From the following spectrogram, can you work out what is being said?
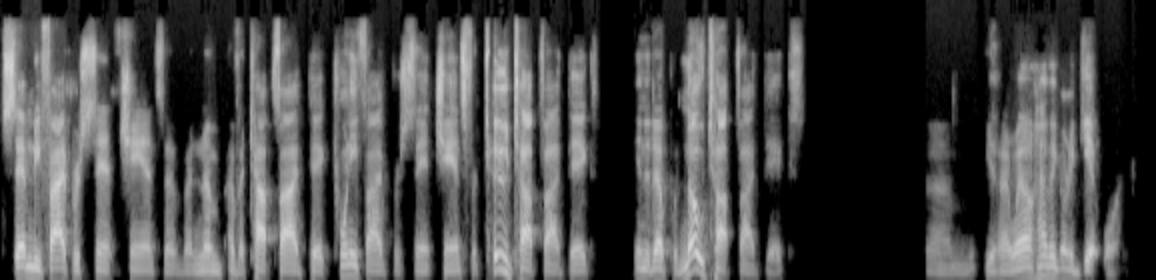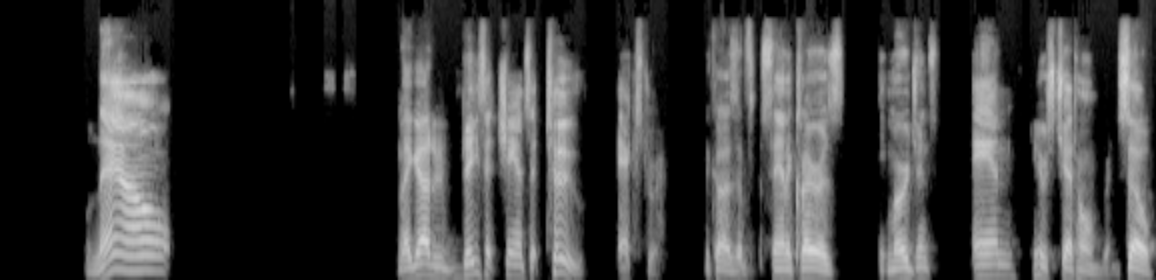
seventy-five percent chance of a number of a top five pick, twenty-five percent chance for two top five picks. Ended up with no top five picks. Um, you know, well, how are they going to get one? Now they got a decent chance at two extra because of Santa Clara's emergence. And here's Chet Holmgren. So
